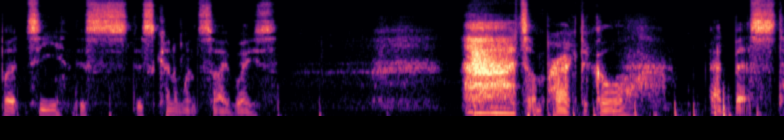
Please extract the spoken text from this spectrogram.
But see, this this kind of went sideways. it's unpractical at best.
